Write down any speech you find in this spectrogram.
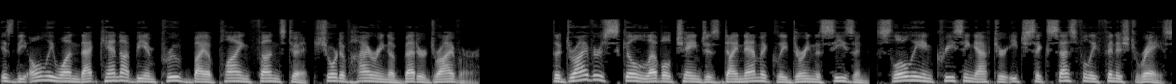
is the only one that cannot be improved by applying funds to it short of hiring a better driver. The driver's skill level changes dynamically during the season, slowly increasing after each successfully finished race,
